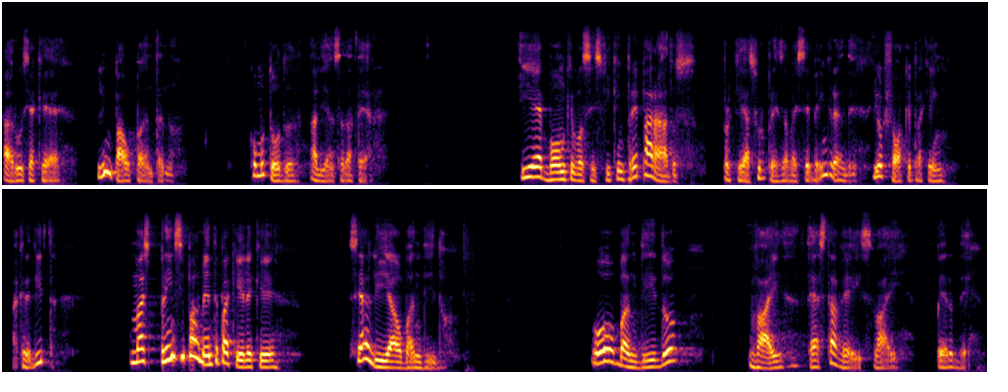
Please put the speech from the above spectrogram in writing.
a Rússia quer limpar o pântano, como toda aliança da Terra. E é bom que vocês fiquem preparados, porque a surpresa vai ser bem grande e o choque para quem acredita, mas principalmente para aquele que se alia ao bandido. O bandido vai, desta vez, vai perder.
